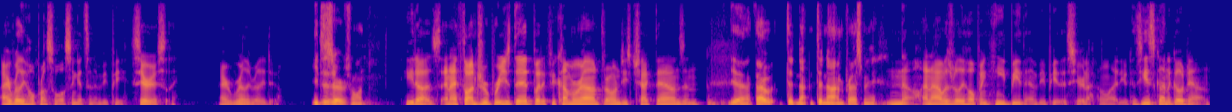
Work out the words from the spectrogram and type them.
I really hope Russell Wilson gets an MVP. Seriously, I really, really do. He deserves one. He does, and I thought Drew Brees did, but if you come around throwing these checkdowns and Yeah, that did not did not impress me. no, and I was really hoping he'd be the MVP this year. Not gonna lie to you, because he's gonna go down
